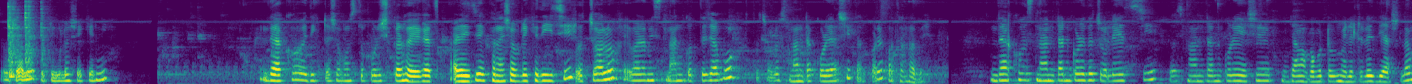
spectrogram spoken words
তো চলো, রুটিগুলো সেঁকে নিই। দেখো, এদিকটা সমস্ত পরিষ্কার হয়ে গেছে, আর এই যে এখানে সব রেখে দিয়েছি। তো চলো, এবার আমি স্নান করতে যাব। তো চলো, স্নানটা করে আসি, তারপরে কথা হবে। দেখো, স্নান টান করে তো চলে এসেছি। তো স্নান টান করে এসে জামা কাপড়টা মেলে টেলে দিয়ে আসলাম।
